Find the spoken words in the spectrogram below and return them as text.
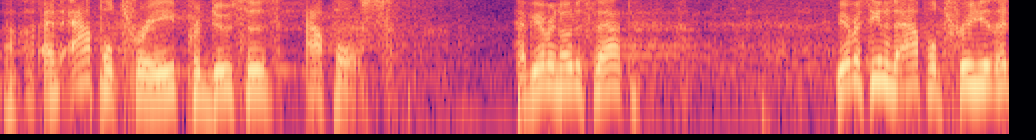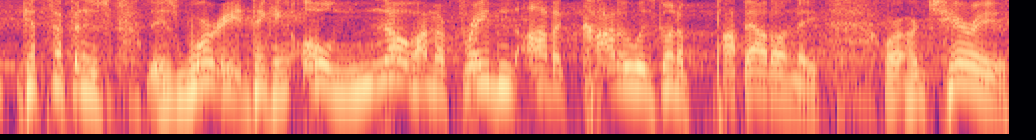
uh, an apple tree produces apples. Have you ever noticed that? Have you ever seen an apple tree that gets up and is, is worried, thinking, oh no, I'm afraid an avocado is going to pop out on me? Or, or cherries.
